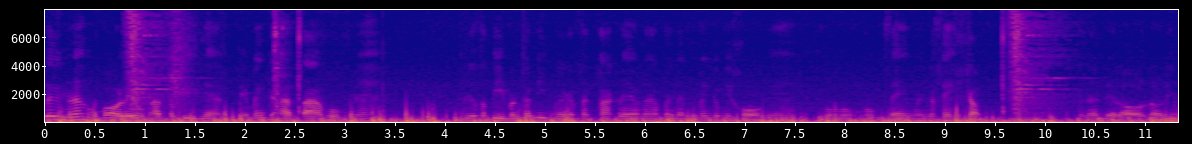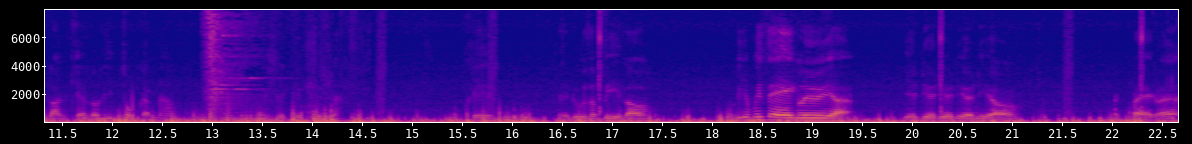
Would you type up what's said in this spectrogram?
ซึ่งนะผมบอกเลยผมอัดสปีดเนี่ยเดี๋ยวแม่งก็อัดตามผมนะฮะคือสปีดมันก็นิ่งมากันสักพักแล้วนะครับดังนั้นแม่งก็มีของไงผมผมผมแซงแม่งก็แซงกลับดังนั้นเดี๋ยวเราเรารีบล้างแค้นเรารีบจบกันนะครับทำมันไม่เคยเกิดขึ้นนะ โอเคเดี๋ยวดูสปีดเรา ยังไม่แซงเลยอะ เดี๋ยวเดี๋ยวเดี๋ยวเดี๋ยวเดี๋ยวแปลกแล้ว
